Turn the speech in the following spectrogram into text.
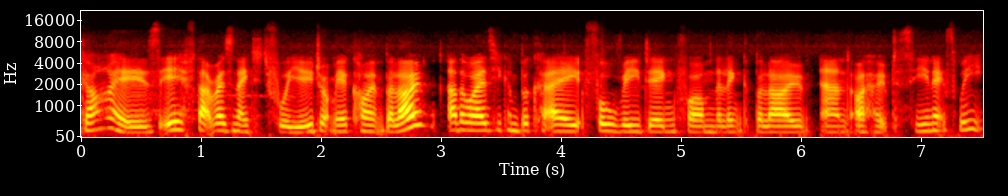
guys, if that resonated for you, drop me a comment below. Otherwise, you can book a full reading from the link below, and I hope to see you next week.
